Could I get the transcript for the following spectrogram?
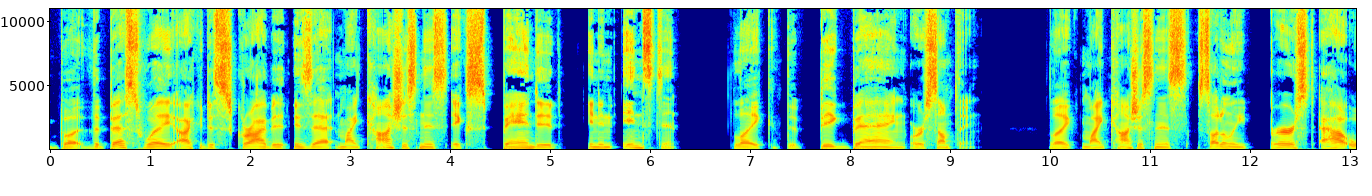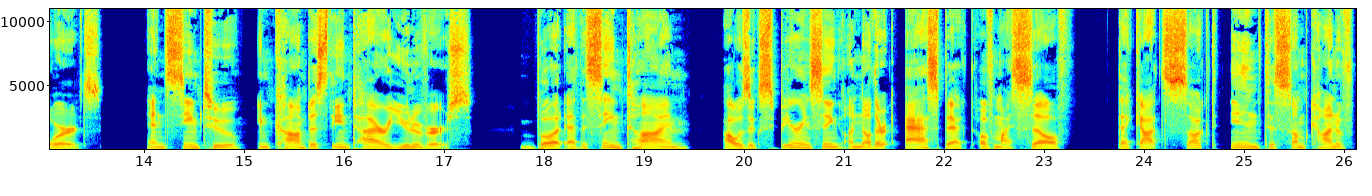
But the best way I could describe it is that my consciousness expanded in an instant, like the Big Bang or something. Like my consciousness suddenly burst outwards and seemed to encompass the entire universe. But at the same time, I was experiencing another aspect of myself that got sucked into some kind of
